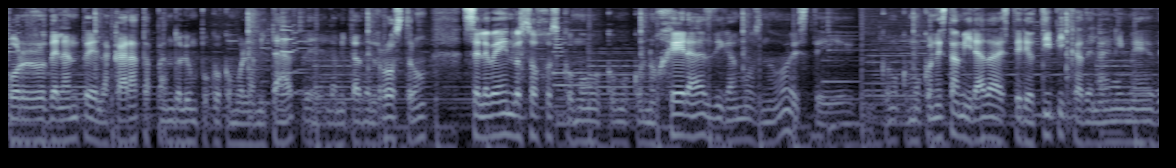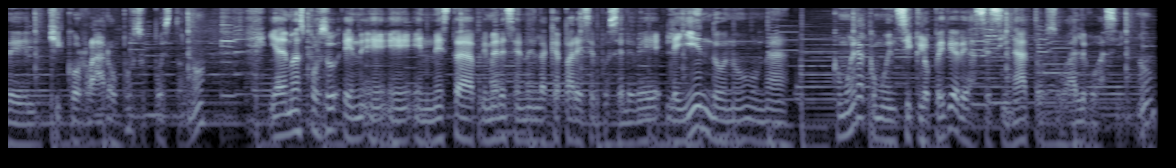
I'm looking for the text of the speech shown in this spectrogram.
por delante de la cara, tapándole un poco como la mitad, de, la mitad del rostro. Se le ven los ojos como, como con ojeras, digamos, ¿no? Este, como, como con esta mirada estereotípica del anime del chico raro, por supuesto, ¿no? Y además, por su, en, en esta primera escena en la que aparece, pues se le ve leyendo, ¿no? Una, como era como enciclopedia de asesinatos o algo así, ¿no?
